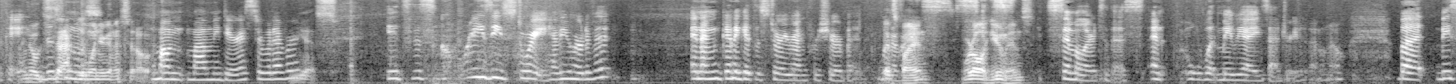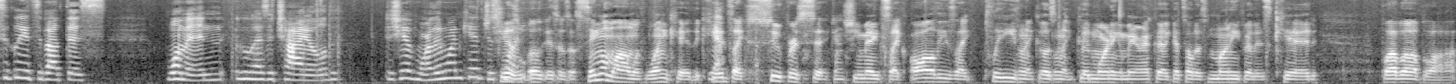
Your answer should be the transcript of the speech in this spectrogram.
Okay, I know this exactly one was when you're gonna tell. Mom, Mommy Dearest or whatever. Yes. It's this crazy story. Have you heard of it? And I'm gonna get the story wrong for sure, but That's fine. It's- We're all it's- humans. It's similar to this, and what maybe I exaggerated. I don't know, but basically, it's about this woman who has a child. Does she have more than one kid? Just She has, one. okay, so it's a single mom with one kid. The Yeah. kid's like super sick, and she makes like all these like pleas, and like goes on like Good Morning America, gets all this money for this kid, blah blah blah.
